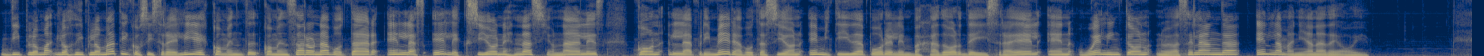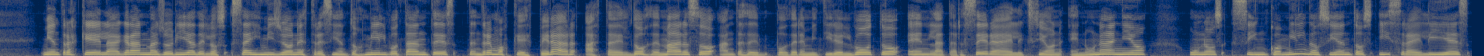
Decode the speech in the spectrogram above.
los diplomáticos israelíes comenzaron a votar en las elecciones nacionales con la primera votación emitida por el embajador de Israel en Wellington, Nueva Zelanda, en la mañana de hoy. Mientras que la gran mayoría de los 6.300.000 votantes tendremos que esperar hasta el 2 de marzo antes de poder emitir el voto en la tercera elección en un año, unos 5.200 israelíes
